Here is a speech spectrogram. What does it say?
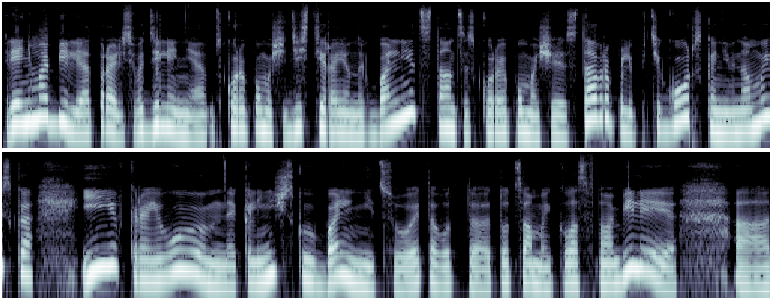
Реанимобили отправились в отделение скорой помощи 10 районных больниц, станции скорой помощи Ставрополя, Пятигорска, Невиномыска и в краевую клиническую больницу больницу. Это вот э, тот самый класс автомобилей, а,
